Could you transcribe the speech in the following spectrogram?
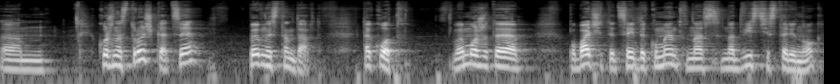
ем, кожна строчка це певний стандарт. Так от, ви можете побачити цей документ в нас на 200 сторінок.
